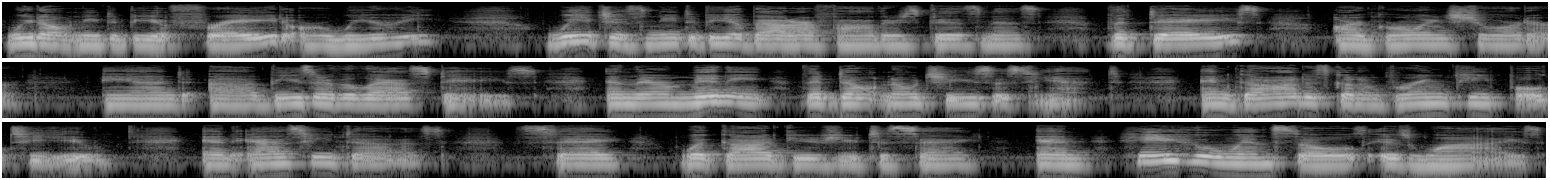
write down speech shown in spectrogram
We don't need to be afraid or weary. We just need to be about our Father's business. The days are growing shorter, and uh, these are the last days. And there are many that don't know Jesus yet. And God is going to bring people to you. And as He does, say what God gives you to say. And he who wins souls is wise.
